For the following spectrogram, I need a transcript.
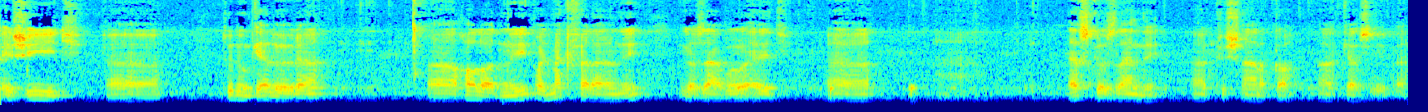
és így tudunk előre haladni, vagy megfelelni igazából egy eszköz lenni Krisnának a kezébe.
